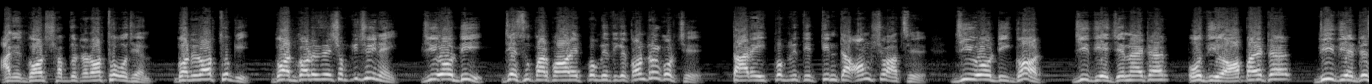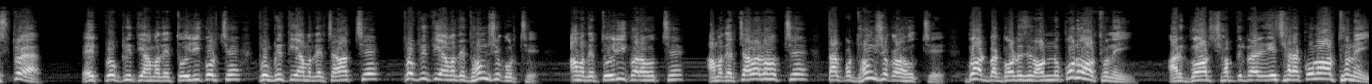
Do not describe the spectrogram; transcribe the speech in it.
আগে গড শব্দটার অর্থ বোঝেন। গডের অর্থ কি? গড গডের এসব কিছুই নেই। জিও ডি যে সুপার পাওয়ার এই প্রকৃতিকে কন্ট্রোল করছে, তার এই প্রকৃতির তিনটা অংশ আছে। জিও ডি গড। জি দিয়ে জেনারেটর ও দিয়ে অপারেটর ডি দিয়ে ডিস্ট্রয়ার এই প্রকৃতি আমাদের তৈরি করছে, প্রকৃতি আমাদের চালাচ্ছে, প্রকৃতি আমাদের ধ্বংস করছে। আমাদের তৈরি করা হচ্ছে, আমাদের চালানো হচ্ছে, তারপর ধ্বংস করা হচ্ছে। গড বা গডেজের অন্য কোনো অর্থ নেই। আর গড শব্দটার এছাড়া কোনো অর্থ নেই।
